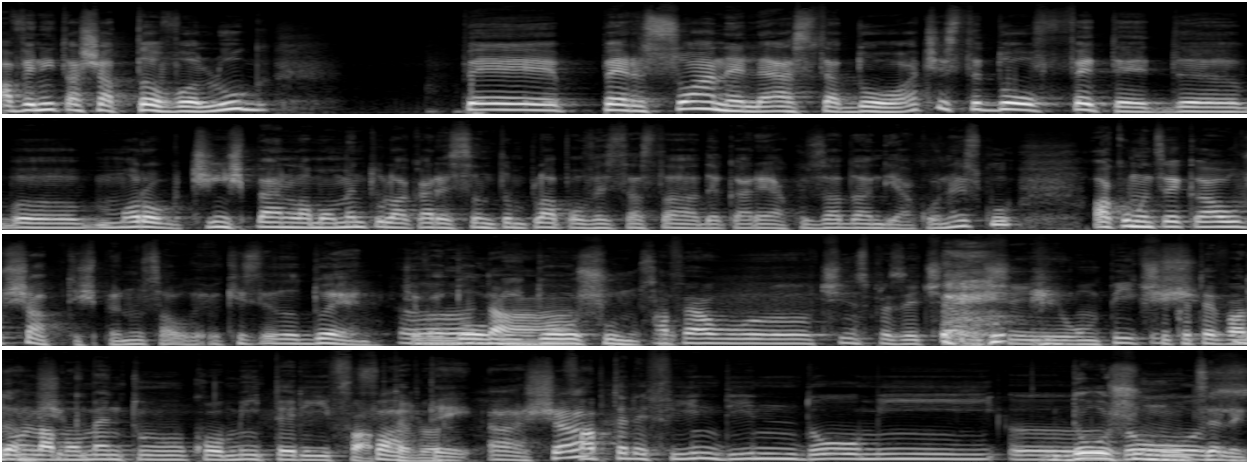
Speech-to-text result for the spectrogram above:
a venit așa tăvălug pe persoanele astea două, aceste două fete de, bă, mă rog, 15 ani la momentul la care se întâmpla povestea asta de care e acuzat Dan Diaconescu, acum înțeleg că au 17, nu? Sau e o chestie de 2 ani, ceva Uh, 2021. Da, sau aveau uh, 15 ani și un pic și câteva da, luni la și cât- momentul comiterii faptelor. faptei, așa. Faptele fiind din 2021, 21, înțeleg.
